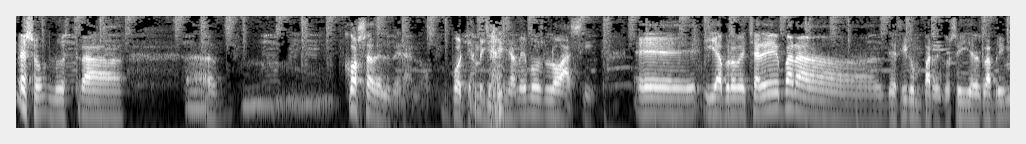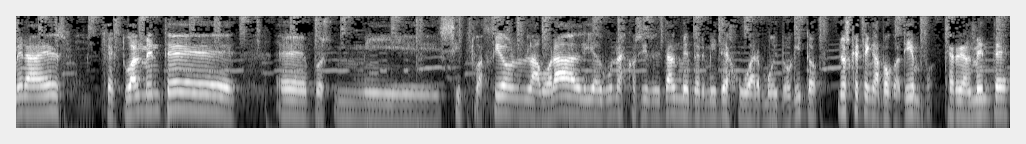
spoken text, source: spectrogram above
eso, nuestra cosa del verano, pues llamémoslo así. Eh, y aprovecharé para decir un par de cosillas. La primera es que actualmente eh, pues mi situación laboral y algunas cositas y tal me permite jugar muy poquito. No es que tenga poco tiempo, que realmente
